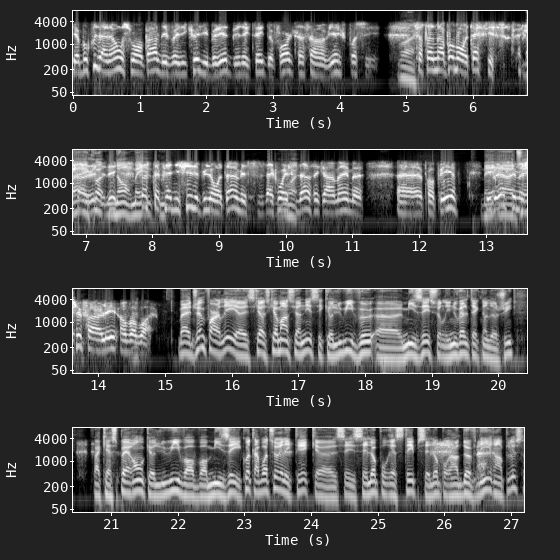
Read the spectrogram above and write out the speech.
il y a beaucoup d'annonces où on parle des véhicules hybrides électriques de Ford, ça s'en vient, je sais pas si... Certainement pas mon texte. Ben, écoute, non, mais... Ça, c'était planifié depuis longtemps, mais la coïncidence est quand même euh, pas pire. Mais, bref, c'est M. Farley, on va voir. Ben, Jim Farley, euh, ce qu'il a, mentionné, c'est que lui veut euh, miser sur les nouvelles technologies. Fait qu'espérons que lui va, va miser. Écoute, la voiture électrique, euh, c'est là pour rester, puis c'est là pour en devenir en plus.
